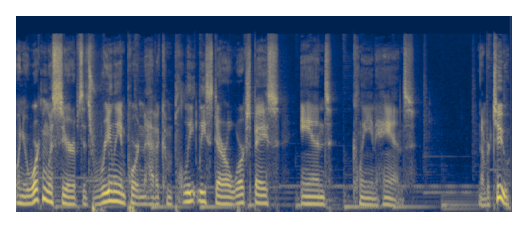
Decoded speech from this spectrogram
when you're working with syrups, it's really important to have a completely sterile workspace and clean hands. Number two,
